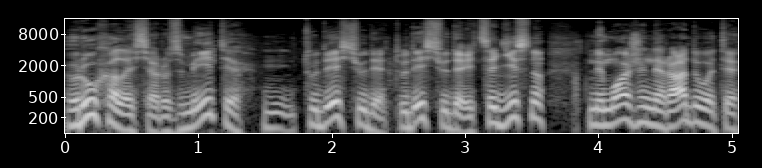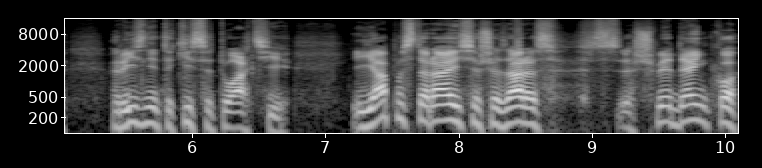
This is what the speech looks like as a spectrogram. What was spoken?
рухалися, розумієте, туди-сюди, туди-сюди. І це дійсно не може не радувати різні такі ситуації. І я постараюся ще зараз швиденько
